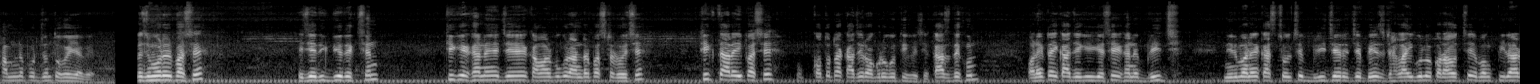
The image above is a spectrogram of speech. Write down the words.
সামনে পর্যন্ত হয়ে যাবে। কলেজ মোড়ের পাশে, এই যে এদিক দিয়ে দেখছেন, ঠিক এখানে যে কামারপুকুর আন্ডারপাসটা রয়েছে, ঠিক তার এই পাশে কতটা কাজের অগ্রগতি হয়েছে। কাজ দেখুন, অনেকটাই কাজ এগিয়ে গেছে। এখানে ব্রিজ নির্মাণের কাজ চলছে, ব্রিজের যে বেস ঢালাইগুলো করা হচ্ছে এবং পিলার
